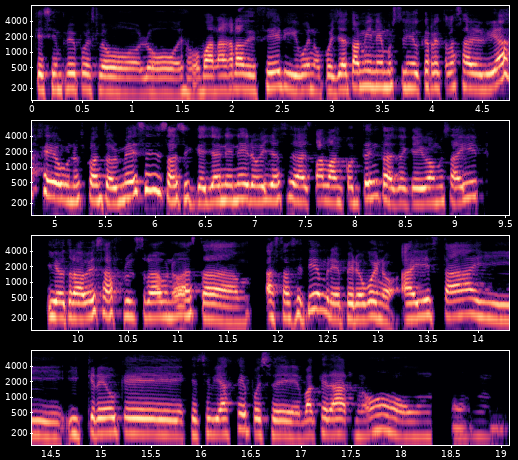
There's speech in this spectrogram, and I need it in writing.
que siempre pues lo, lo, van a agradecer y bueno, pues ya también hemos tenido que retrasar el viaje unos cuantos meses, así que ya en enero ellas ya estaban contentas de que íbamos a ir y otra vez ha frustrado ¿no? hasta, hasta septiembre, pero bueno, ahí está y, y creo que, que, ese viaje pues eh, va a quedar, ¿no? Un, un,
